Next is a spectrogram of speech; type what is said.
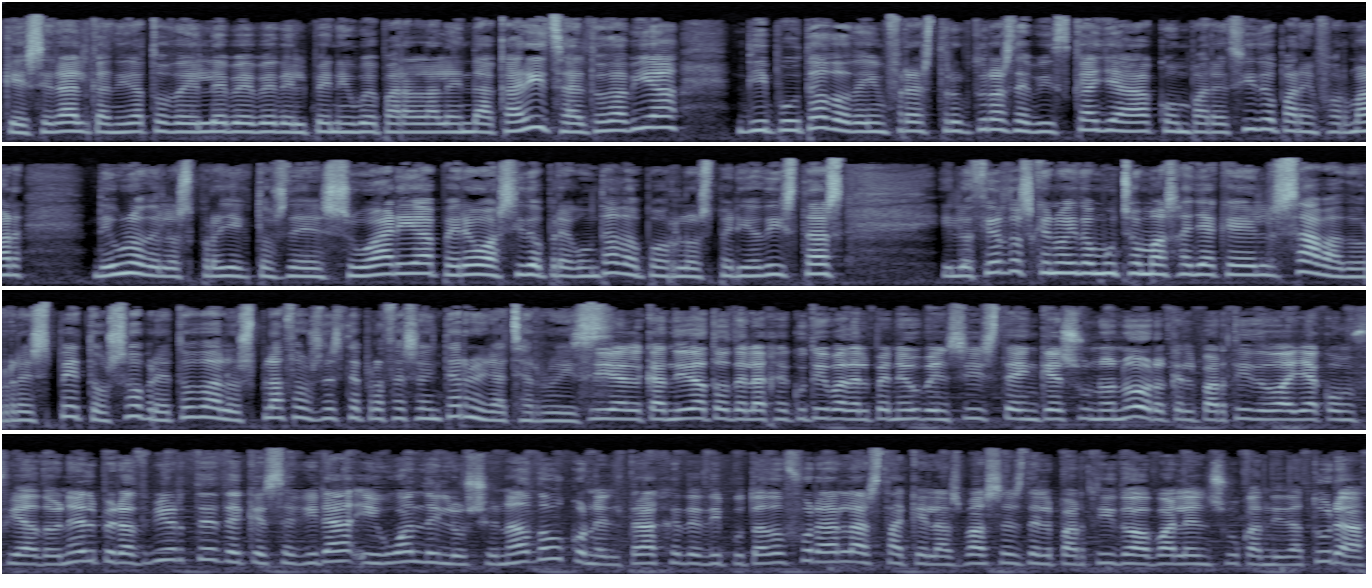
que será el candidato del EBB del PNV para la lenda Caritza. El todavía diputado de Infraestructuras de Vizcaya ha comparecido para informar de uno de los proyectos de su área, pero ha sido preguntado por los periodistas y lo cierto es que no ha ido mucho más allá que el sábado. Respeto sobre todo a los plazos de este proceso interno, Irache Ruiz. Candidato de la Ejecutiva del PNV insiste en que es un honor que el partido haya confiado en él, pero advierte de que seguirá igual de ilusionado con el traje de diputado foral hasta que las bases del partido avalen su candidatura.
